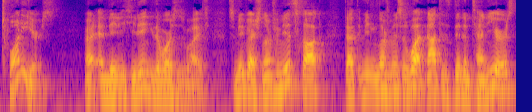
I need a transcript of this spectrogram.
twenty years, right? And they, he didn't divorce his wife. So maybe I should learn from Yitzchak that meaning learn from Yitzchak what? Not this did of ten years,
